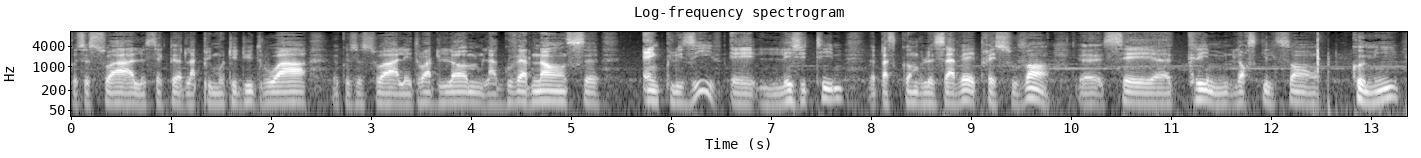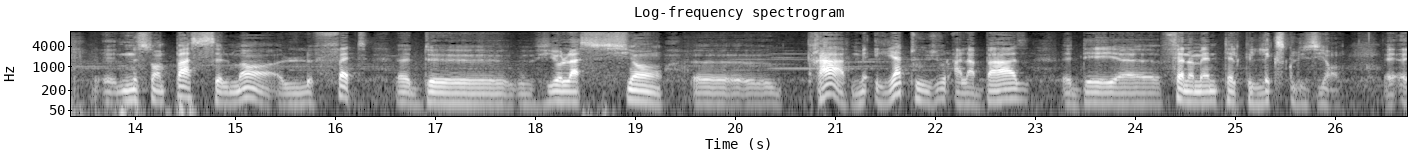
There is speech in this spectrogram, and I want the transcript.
que ce soit le secteur de la primauté du droit, que ce soit les droits de l'homme, la gouvernance inclusive et légitime, parce que comme vous le savez très souvent, euh, ces crimes, lorsqu'ils sont commis, ne sont pas seulement le fait de violations euh, graves, mais il y a toujours à la base des euh, phénomènes tels que l'exclusion euh,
